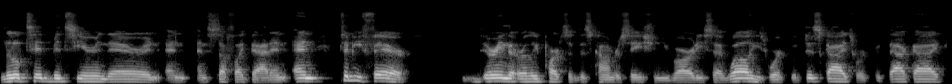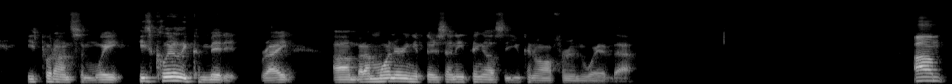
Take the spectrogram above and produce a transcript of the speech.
little tidbits here and there and and and stuff like that. And and to be fair, during the early parts of this conversation, you've already said, well, he's worked with this guy, he's worked with that guy, he's put on some weight, he's clearly committed, right? Um, but I'm wondering if there's anything else that you can offer in the way of that. Um,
